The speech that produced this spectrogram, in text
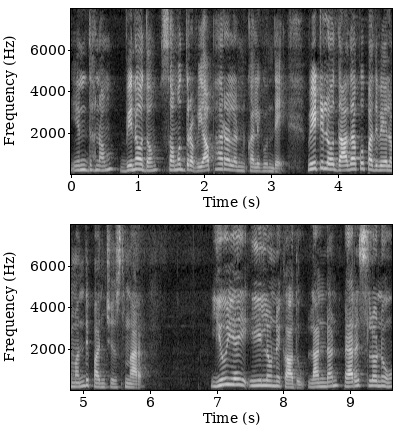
ఇంధనం వినోదం సముద్ర వ్యాపారాలను కలిగి ఉంది. వీటిలో దాదాపు పదివేల మంది పనిచేస్తున్నారు. యుఏఈలోనే కాదు లండన్ ప్యారిస్లోనూ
